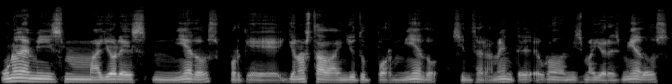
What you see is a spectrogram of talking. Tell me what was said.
uno de mis mayores miedos, porque yo no estaba en YouTube por miedo, sinceramente, uno de mis mayores miedos,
